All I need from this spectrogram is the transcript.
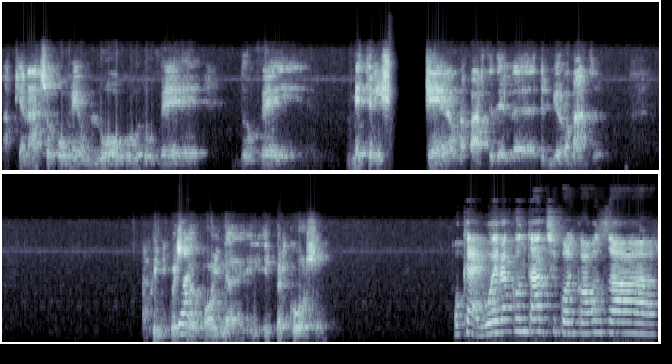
a, Pianaccio come un luogo dove, dove mettere in scena una parte del, del mio romanzo. Quindi questo è un po' il, il, il percorso. Ok, vuoi raccontarci qualcosa?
